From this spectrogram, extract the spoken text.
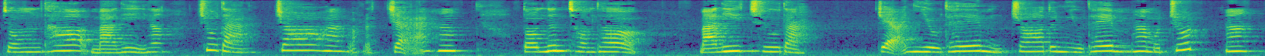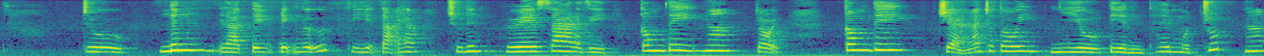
chôm thơ mani ha chu tà cho ha hoặc là trả ha. 또는 chôm thơ mani chu tà trả nhiều thêm cho tôi nhiều thêm ha một chút ha. To ninh là định, định ngữ thì hiện tại ha. Chú ninh huê sa là gì? Công ty ha. Rồi công ty trả cho tôi nhiều tiền thêm một chút ha.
